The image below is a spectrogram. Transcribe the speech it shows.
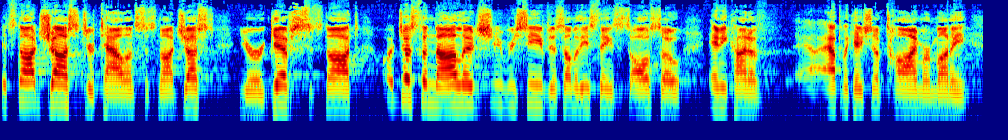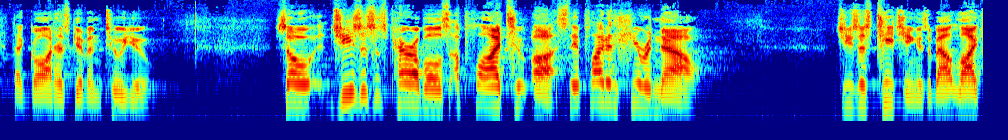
It's not just your talents, it's not just your gifts, it's not just the knowledge you've received in some of these things, it's also any kind of application of time or money that God has given to you. So, Jesus' parables apply to us, they apply to the here and now. Jesus' teaching is about life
